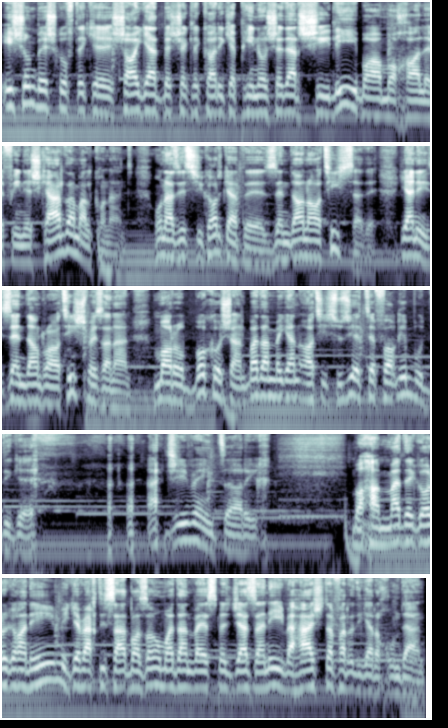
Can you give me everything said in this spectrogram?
ایشون بهش گفته که شاید به شکل کاری که پینوشه در شیلی با مخالفینش کرد عمل کنند. اون عزیز چیکار کرده؟ زندان آتیش زده. یعنی زندان رو آتیش بزنن ما رو بکشن. بعدم بگن آتیش سوزی اتفاقی بود دیگه. عجیب این تاریخ. محمد گرگانی میگه وقتی سربازا اومدن و اسم جزنی و هشت نفر دیگر رو خوندن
